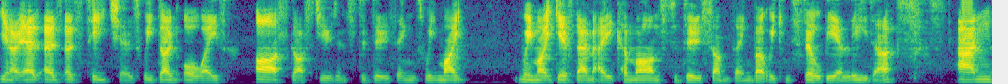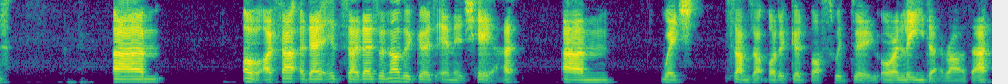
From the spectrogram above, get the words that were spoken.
you know, as as teachers, we don't always ask our students to do things. We might we might give them a command to do something, but we can still be a leader. And um, oh, I found there. So there's another good image here, um, which sums up what a good boss would do, or a leader rather.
